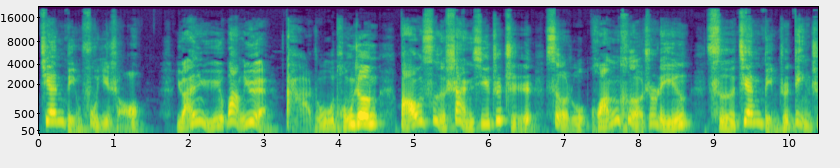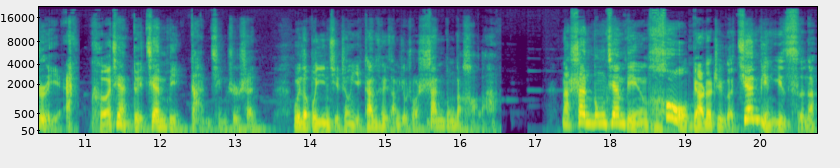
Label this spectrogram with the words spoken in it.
煎饼赋一首。圆于望月，大如铜筝，薄似善溪之纸，色如黄鹤之翎，此煎饼之定制也。可见对煎饼感情之深。为了不引起争议，干脆咱们就说山东的好了哈。那山东煎饼后边的这个“煎饼”一词呢，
